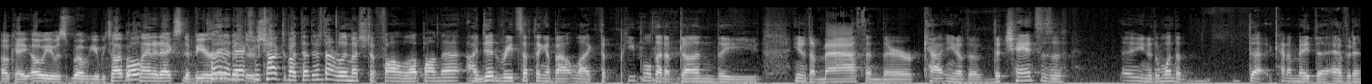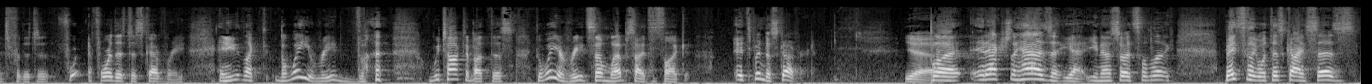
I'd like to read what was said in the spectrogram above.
Okay. Oh, it was. Okay, we talked about Well, Planet X and Nibiru. Planet but X, we talked about that. There's not really much to follow up on that. I did read something about like the people that have done the, you know, the math and their, ca- you know, the the chances of, uh, you know, the one that that kind of made the evidence for this for, for this discovery. And you like the way you read. we talked about this. The way you read some websites, it's like it's been discovered. yeah. but it actually hasn't yet. You know, so it's like basically what this guy says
